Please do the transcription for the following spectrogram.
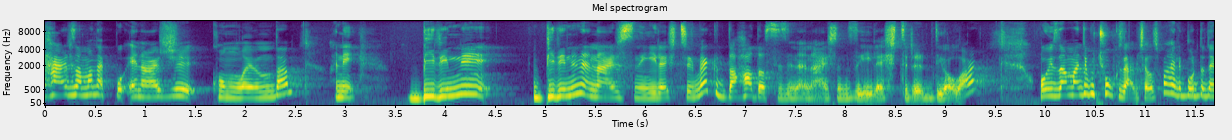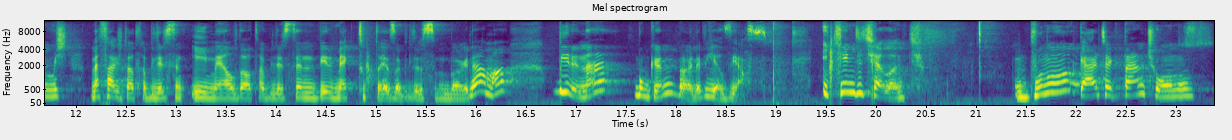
her zaman hep bu enerji konularında hani birini birinin enerjisini iyileştirmek daha da sizin enerjinizi iyileştirir diyorlar. O yüzden bence bu çok güzel bir çalışma. Hani burada demiş mesaj da atabilirsin, e-mail de atabilirsin, bir mektup da yazabilirsin böyle ama birine bugün böyle bir yazı yaz. İkinci challenge. Bunu gerçekten çoğunuz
